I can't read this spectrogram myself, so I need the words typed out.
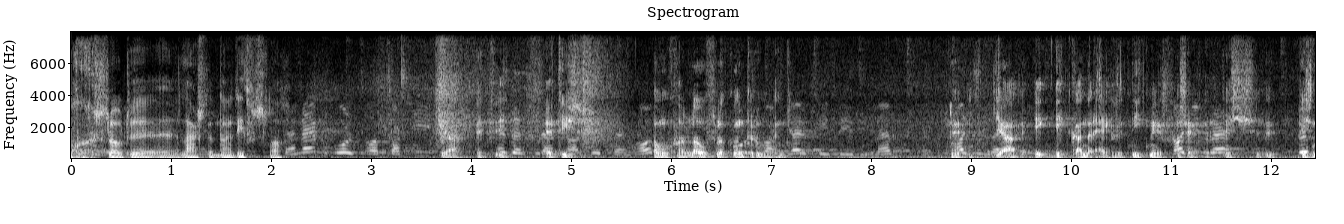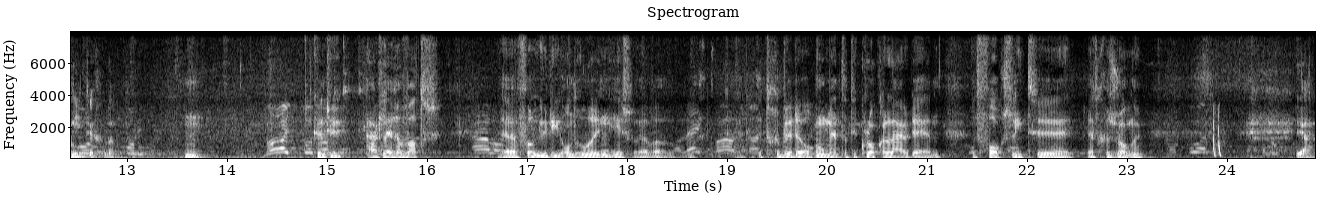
Ogen gesloten uh, luisterde naar dit verslag. Ja, het, het is ongelooflijk ontroerend. Ja, ik, ik kan er eigenlijk niet meer van zeggen. Het is, het is niet te geloven. Hm. Kunt u uitleggen wat uh, voor u die ontroering is? Uh, het gebeurde op het moment dat de klokken luidden en het volkslied uh, werd gezongen. Ja,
